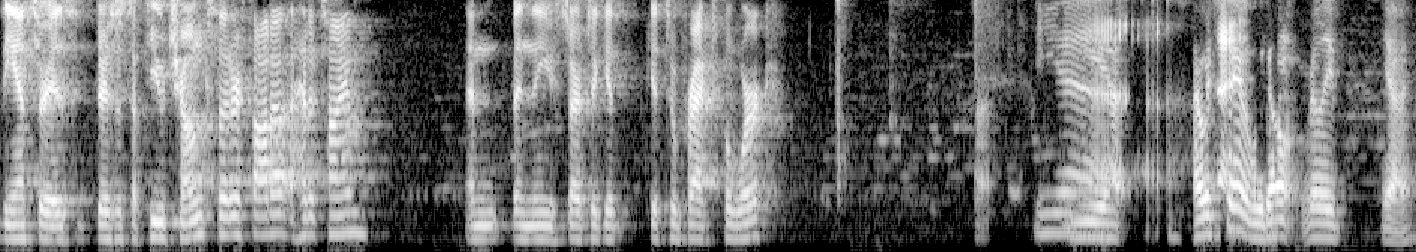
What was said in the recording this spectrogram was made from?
the answer is there's just a few chunks that are thought out ahead of time, and, and then you start to get, get to practical work. Yeah. Yeah. I would say we don't really yeah.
